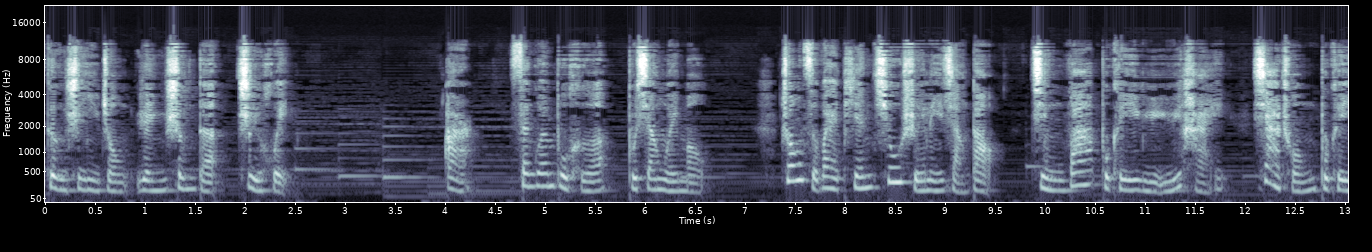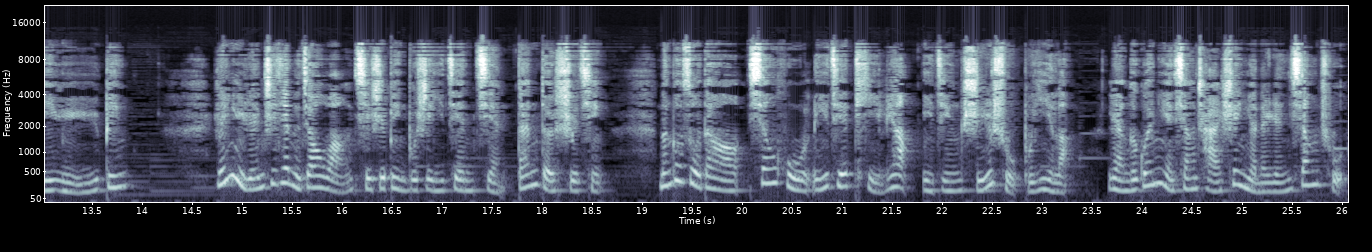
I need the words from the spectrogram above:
更是一种人生的智慧。”二三观不合，不相为谋。庄子外篇《秋水》里讲到：“井蛙不可以语于海，夏虫不可以语于冰。”人与人之间的交往，其实并不是一件简单的事情，能够做到相互理解体谅，已经实属不易了。两个观念相差甚远的人相处，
